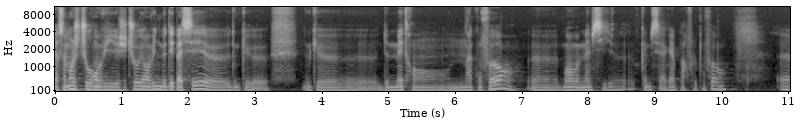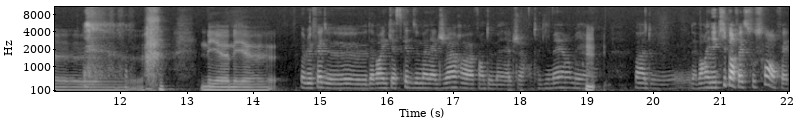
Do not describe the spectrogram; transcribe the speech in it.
personnellement, j'ai toujours envie, j'ai toujours eu envie de me dépasser, euh, donc, euh, donc euh, de me mettre en inconfort. bon, même si, comme c'est agréable parfois le confort. Hein. mais, mais le fait d'avoir une casquette de manager, enfin de manager entre guillemets, hein, mais mm. de d'avoir une équipe en fait sous soi en fait.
